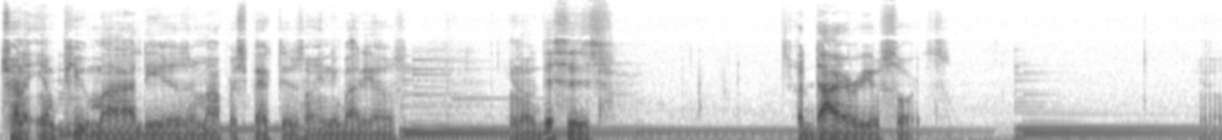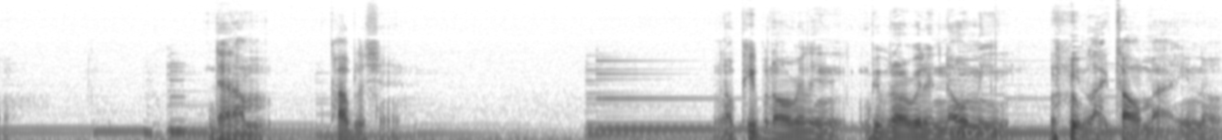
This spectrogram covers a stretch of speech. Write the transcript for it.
trying to impute my ideas and my perspectives on anybody else. You know, this is a diary of sorts. You know, that I'm publishing. You know, people don't really people don't really know me like talking about, you know.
